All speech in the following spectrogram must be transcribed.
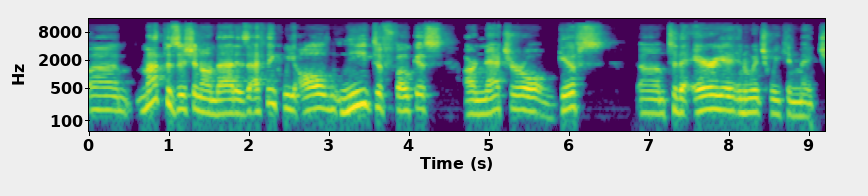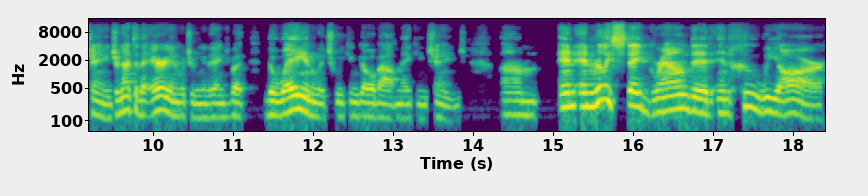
um, my position on that is i think we all need to focus our natural gifts um, to the area in which we can make change, or not to the area in which we can change, but the way in which we can go about making change. Um, and, and really stay grounded in who we are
